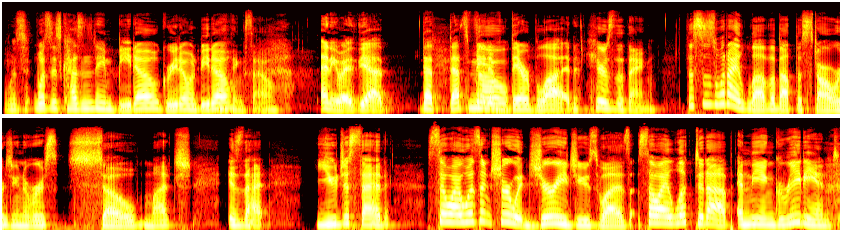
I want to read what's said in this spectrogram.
was was his cousin's name Beedo? Greedo and Beedo? I think so. Anyway, yeah, that that's made So- of their blood. Here's the thing. This is what I love about the Star Wars universe so much is that you just said, so I wasn't sure what jury juice was, so I looked it up and the ingredients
